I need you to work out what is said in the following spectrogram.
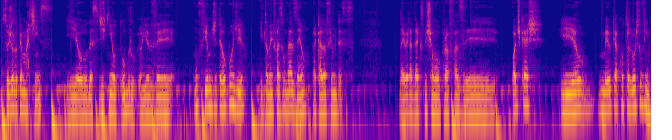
Eu sou JP Martins e eu decidi que em outubro eu ia ver um filme de terror por dia e também fazer um desenho para cada filme desses. Daí o Iradex me chamou para fazer um podcast e eu meio que a contragosto vim.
